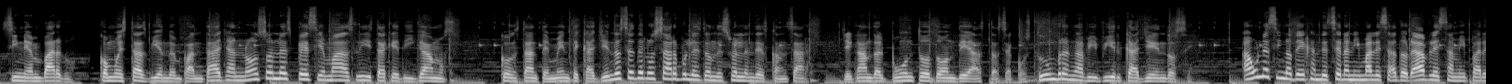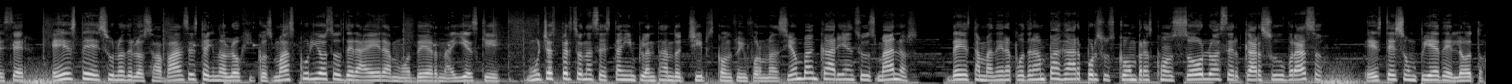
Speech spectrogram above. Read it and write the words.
Sin embargo, como estás viendo en pantalla, no son la especie más lista que digamos, constantemente cayéndose de los árboles donde suelen descansar, llegando al punto donde hasta se acostumbran a vivir cayéndose. Aún así no dejan de ser animales adorables a mi parecer. Este es uno de los avances tecnológicos más curiosos de la era moderna y es que muchas personas están implantando chips con su información bancaria en sus manos. De esta manera podrán pagar por sus compras con solo acercar su brazo. Este es un pie de loto,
